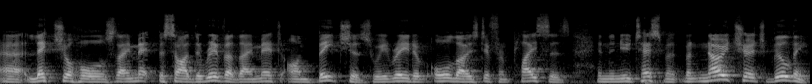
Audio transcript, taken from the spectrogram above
uh, lecture halls, they met beside the river, they met on beaches. We read of all those different places in the New Testament, but no church building.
